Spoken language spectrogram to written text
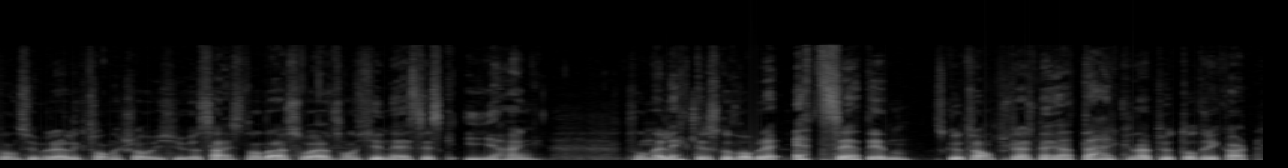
Consumer Electronic Show i 2016, og der så jeg en sånn kinesisk iheng. Sånn elektrisk, og det var bare ett sete i den. Skulle transporteres. ned. ja, der kunne jeg putte Odd Rikard.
